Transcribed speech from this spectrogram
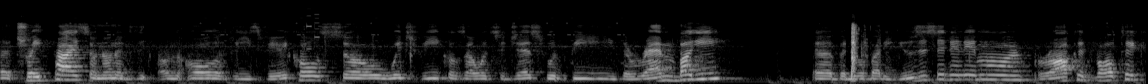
a trade price on, none of the, on all of these vehicles. So which vehicles I would suggest would be the Ramp Buggy uh, but nobody uses it anymore. Rocket Voltic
